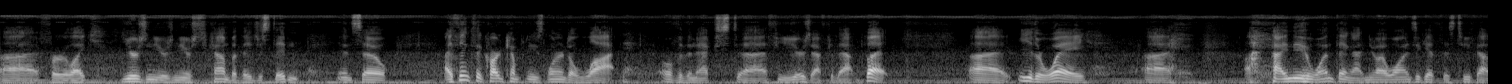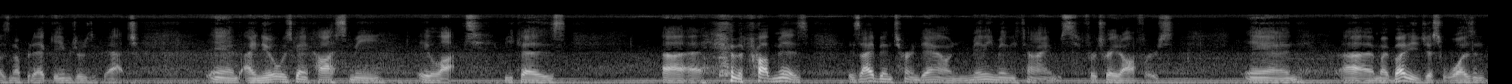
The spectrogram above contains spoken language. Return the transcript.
uh, for like years and years and years to come, but they just didn't. And so, I think the card companies learned a lot over the next uh, few years after that. But uh, either way, uh, I knew one thing. I knew I wanted to get this 2000 Upper Deck Game Jersey patch, and I knew it was going to cost me a lot because uh, the problem is, is I've been turned down many, many times for trade offers, and uh, my buddy just wasn't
